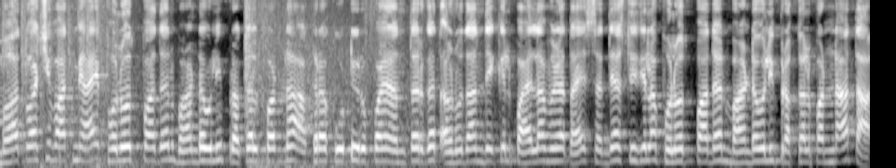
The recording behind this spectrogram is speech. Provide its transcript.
महत्वाची बातमी आहे फलोत्पादन भांडवली प्रकल्पांना अकरा कोटी रुपयांतर्गत अनुदान देखील पाहायला मिळत आहे. सध्या स्थितीला फलोत्पादन भांडवली प्रकल्पांना आता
